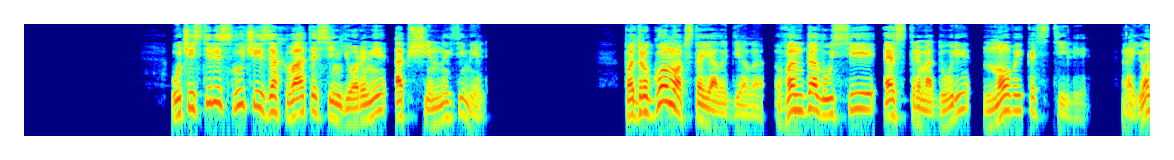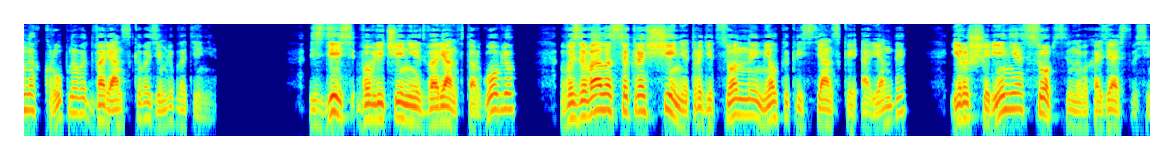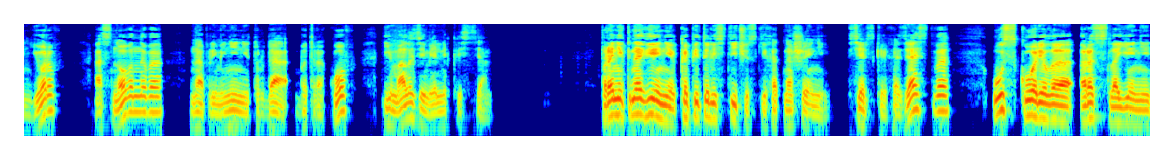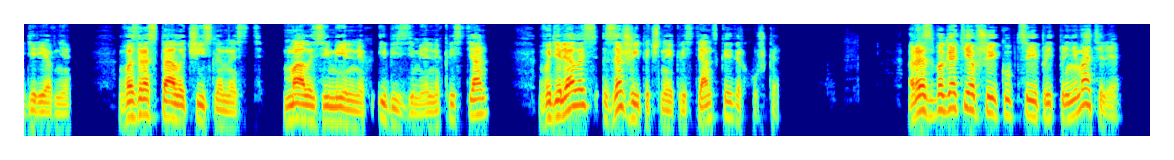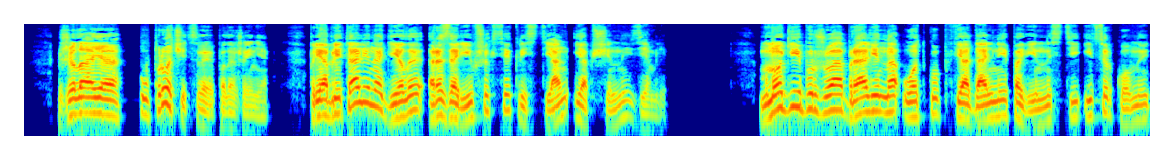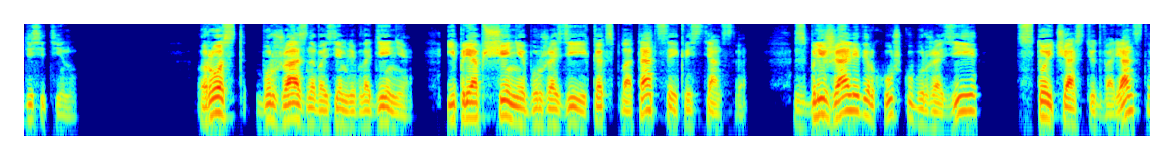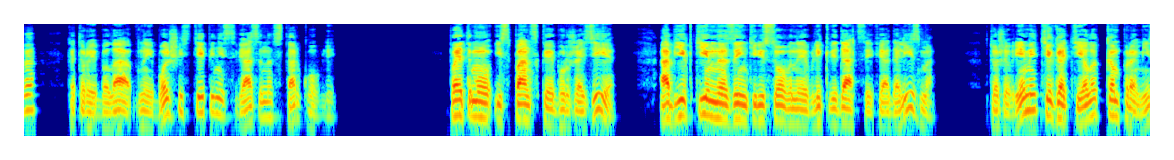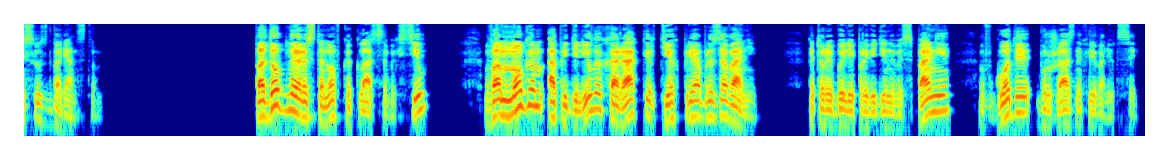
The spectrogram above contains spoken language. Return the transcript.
Участились случаи захвата сеньорами общинных земель. По-другому обстояло дело в Андалусии, Эстремадуре, Новой Кастилии, районах крупного дворянского землевладения. Здесь вовлечение дворян в торговлю вызывало сокращение традиционной мелкокрестьянской аренды и расширение собственного хозяйства сеньоров, основанного на применении труда батраков и малоземельных крестьян проникновение капиталистических отношений в сельское хозяйство ускорило расслоение деревни, возрастала численность малоземельных и безземельных крестьян, выделялась зажиточная крестьянская верхушка. Разбогатевшие купцы и предприниматели, желая упрочить свое положение, приобретали наделы разорившихся крестьян и общинные земли. Многие буржуа брали на откуп феодальные повинности и церковную десятину. Рост буржуазного землевладения и приобщение буржуазии к эксплуатации крестьянства сближали верхушку буржуазии с той частью дворянства, которая была в наибольшей степени связана с торговлей. Поэтому испанская буржуазия, объективно заинтересованная в ликвидации феодализма, в то же время тяготела к компромиссу с дворянством. Подобная расстановка классовых сил во многом определила характер тех преобразований, которые были проведены в Испании в годы буржуазных революций.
